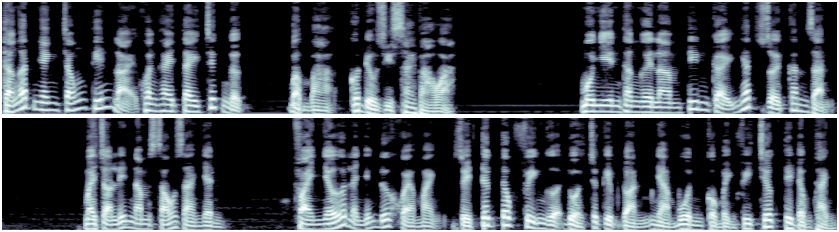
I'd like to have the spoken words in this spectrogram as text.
Thằng Ất nhanh chóng tiến lại khoanh hai tay trước ngực. Bẩm bà, có điều gì sai vào à? Mụ nhìn thằng người làm tin cậy nhất rồi căn dặn. Mày chọn lên năm sáu gia nhân. Phải nhớ là những đứa khỏe mạnh rồi tức tốc phi ngựa đuổi cho kịp đoàn nhà buôn của mình phía trước tới Đồng Thành.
